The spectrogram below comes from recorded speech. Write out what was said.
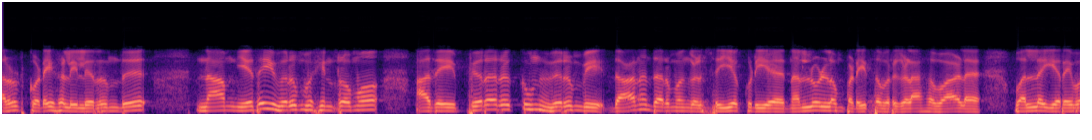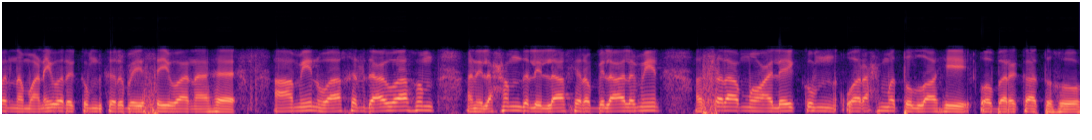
அருட்கொடைகளிலிருந்து நாம் எதை விரும்புகின்றோமோ அதை பிறருக்கும் விரும்பி தான தர்மங்கள் செய்யக்கூடிய நல்லுள்ளம் படைத்தவர்களாக வாழ வல்ல இறைவன் நம் அனைவருக்கும் கிருபை செய்வானாக. ஆமீன். வாஹர் தாவாகும் அனில் அஹமதுல்லாஹி ரபில் ஆலமீன். அஸ்ஸலாமு அலைக்கும் வரஹமத்துல்லாஹி வபரகாத்துஹு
